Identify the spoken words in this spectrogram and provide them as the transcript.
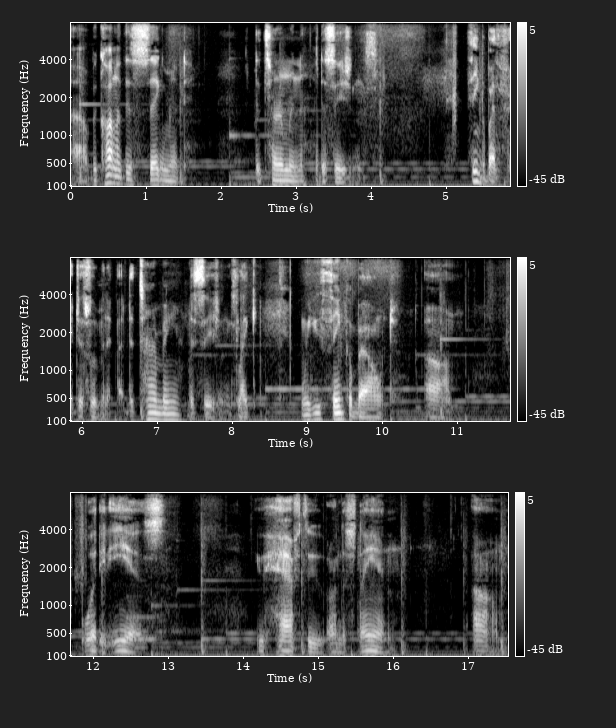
uh, we're calling this segment "Determine Decisions." Think about it for just a minute. Determining decisions, like when you think about um, what it is, you have to understand. Um,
